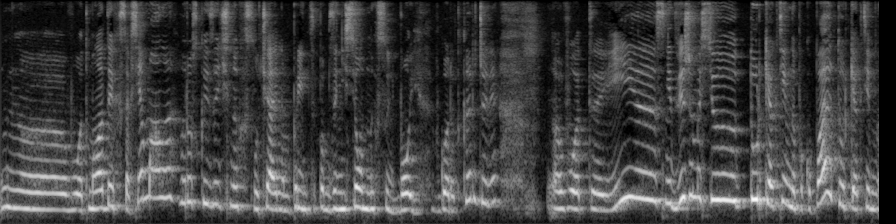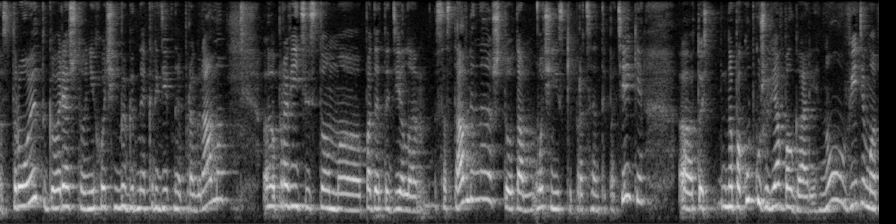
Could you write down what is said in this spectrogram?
Э, вот. Молодых совсем мало русскоязычных, случайным принципом занесенных судьбой в город Кырджали. Вот. И с недвижимостью турки активно покупают, турки активно строят, говорят, что у них очень выгодная кредитная программа. Э, правительством э, под это дело составлено, что там очень низкий процент ипотеки, то есть на покупку жилья в Болгарии. Ну, видимо,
